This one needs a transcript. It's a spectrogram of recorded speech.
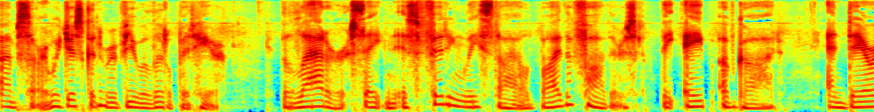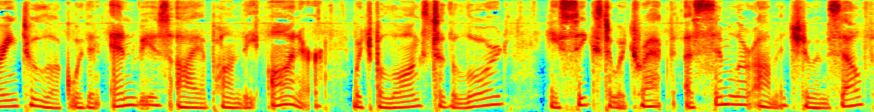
I'm sorry, we're just going to review a little bit here. The latter, Satan, is fittingly styled by the fathers the ape of God, and daring to look with an envious eye upon the honor which belongs to the Lord, he seeks to attract a similar homage to himself,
